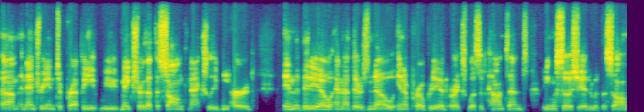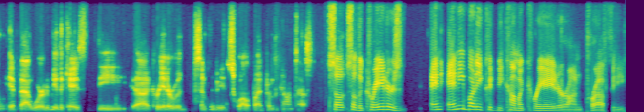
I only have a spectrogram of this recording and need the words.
um, an entry into Preffy, we make sure that the song can actually be heard in the video and that there's no inappropriate or explicit content being associated with the song. If that were to be the case, the uh, creator would simply be disqualified from the contest. So, so the creators and anybody could become a creator on Preffy.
